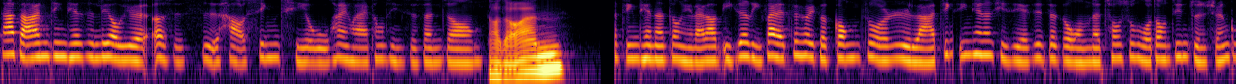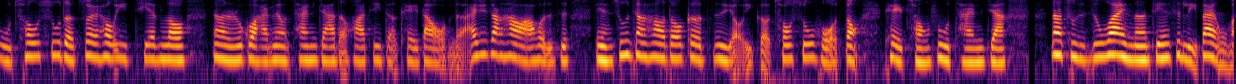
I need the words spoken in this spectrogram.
大家早安，今天是六月二十四号，星期五，欢迎回来通勤十分钟。大家早安。那今天呢，终于来到一个礼拜的最后一个工作日啦。今今天呢，其实也是这个我们的抽书活动精准选股抽书的最后一天喽。那如果还没有参加的话，记得可以到我们的 IG 账号啊，或者是脸书账号，都各自有一个抽书活动，可以重复参加。那除此之外呢，今天是礼拜五嘛，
